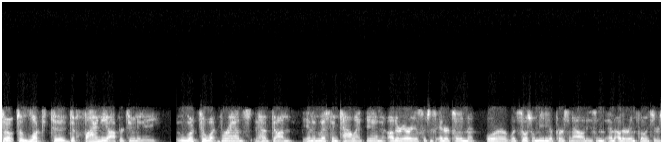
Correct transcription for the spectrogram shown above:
So to look to define the opportunity, look to what brands have done in enlisting talent in other areas such as entertainment or what social media personalities and, and, other influencers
